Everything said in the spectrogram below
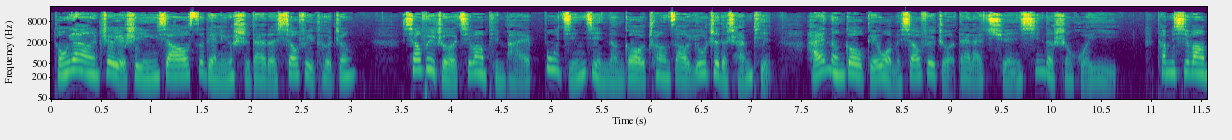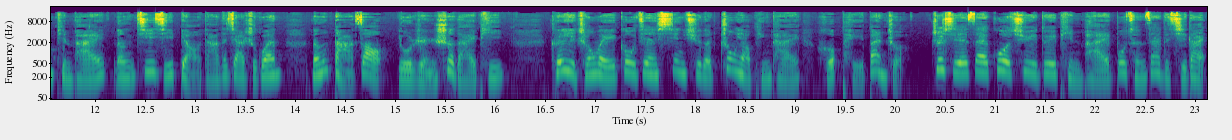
同样，这也是营销四点零时代的消费特征。消费者期望品牌不仅仅能够创造优质的产品，还能够给我们消费者带来全新的生活意义。他们希望品牌能积极表达的价值观，能打造有人设的 IP，可以成为构建兴趣的重要平台和陪伴者。这些在过去对品牌不存在的期待。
